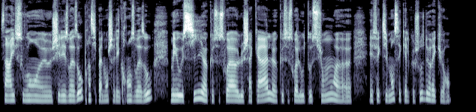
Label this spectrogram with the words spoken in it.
Ça arrive souvent euh, chez les oiseaux, principalement chez les grands oiseaux, mais aussi euh, que ce soit le chacal, que ce soit l'autotion. effectivement, c'est quelque chose de récurrent.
